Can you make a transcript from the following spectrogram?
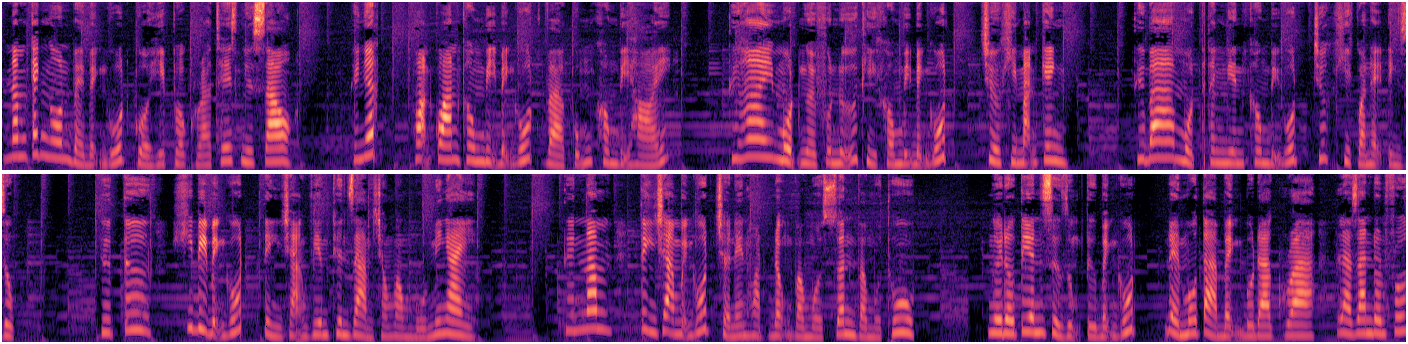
Năm cách ngôn về bệnh gút của Hippocrates như sau. Thứ nhất, hoạn quan không bị bệnh gút và cũng không bị hói. Thứ hai, một người phụ nữ thì không bị bệnh gút, trừ khi mãn kinh. Thứ ba, một thanh niên không bị gút trước khi quan hệ tình dục. Thứ tư, khi bị bệnh gút, tình trạng viêm thuyên giảm trong vòng 40 ngày. Thứ năm, tình trạng bệnh gút trở nên hoạt động vào mùa xuân và mùa thu. Người đầu tiên sử dụng từ bệnh gút để mô tả bệnh Bodagra là Zandolphus,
